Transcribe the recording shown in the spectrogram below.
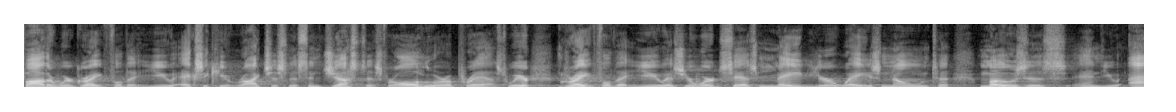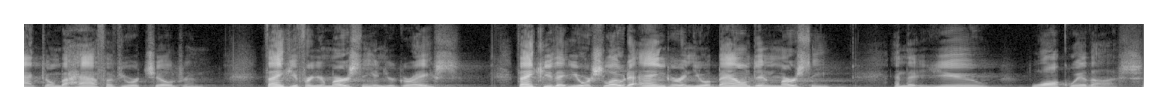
Father, we're grateful that you execute righteousness and justice for all who are oppressed. We are grateful that you, as your word says, made your ways known to Moses and you act on behalf of your children. Thank you for your mercy and your grace. Thank you that you are slow to anger and you abound in mercy and that you walk with us.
